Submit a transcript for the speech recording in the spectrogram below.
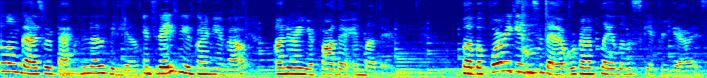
Hello guys, we're back with another video. And today's video is going to be about Honoring your father and mother. But before we get into that, we're gonna play a little skit for you guys.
